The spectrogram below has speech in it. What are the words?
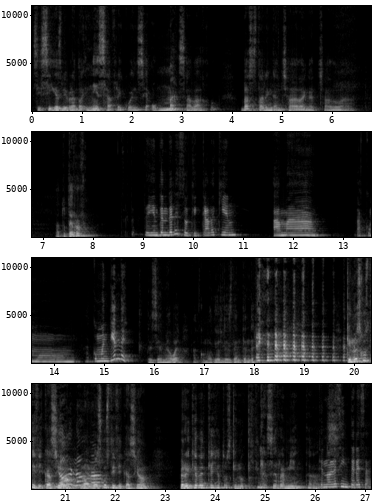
Si sigues vibrando en esa frecuencia o más abajo, vas a estar enganchada, enganchado a, tu terror. Exactamente. Y entender eso, que cada quien ama a como, a como entiende. decía mi abuelo, a como Dios les dé a entender. que no es justificación, No, no, no, no no. es justificación. Pero hay que ver que hay otros que no tienen las herramientas. Que no les interesa.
